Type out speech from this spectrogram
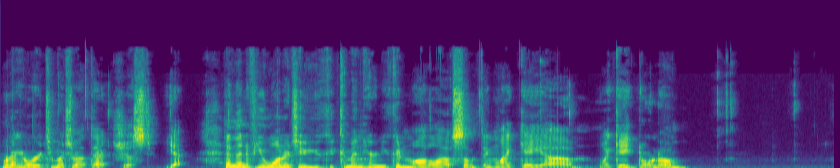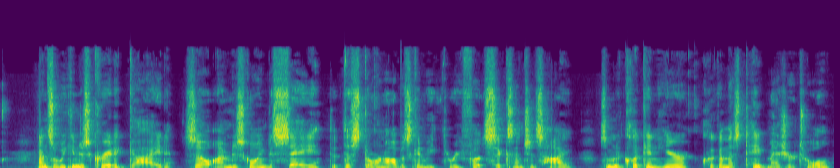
We're not going to worry too much about that just yet. And then if you wanted to, you could come in here and you could model out something like a um, like a doorknob. And so we can just create a guide. So I'm just going to say that this doorknob is going to be three foot six inches high. So I'm going to click in here, click on this tape measure tool,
